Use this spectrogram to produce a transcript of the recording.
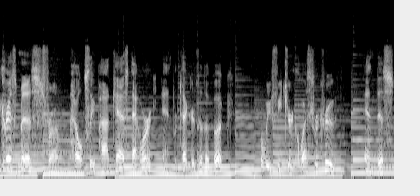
Christmas from Help Sleep Podcast Network and Protectors of the Book, where we feature Quest for Truth in this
